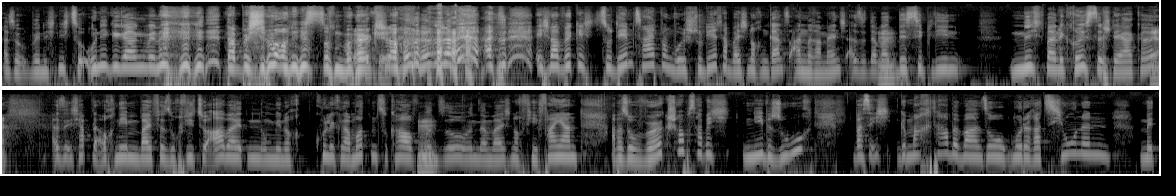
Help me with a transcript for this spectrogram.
Also wenn ich nicht zur Uni gegangen bin, dann bestimmt auch nicht zum okay. Workshop. also ich war wirklich zu dem Zeitpunkt, wo ich studiert habe, war ich noch ein ganz anderer Mensch. Also da war Mhm. Disziplin nicht meine größte Stärke. Ja. Also ich habe da auch nebenbei versucht, viel zu arbeiten, um mir noch coole Klamotten zu kaufen Mhm. und so. Und dann war ich noch viel feiern. Aber so Workshops habe ich nie besucht. Was ich gemacht habe, waren so Moderationen mit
